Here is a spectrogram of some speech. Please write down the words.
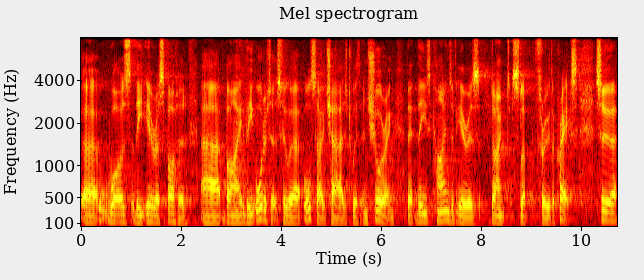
uh, was the error spotted uh, by the auditors who are also charged with ensuring that these kinds of errors don't slip through the cracks. So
